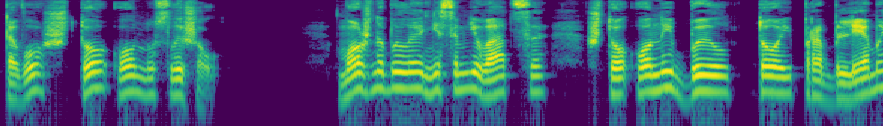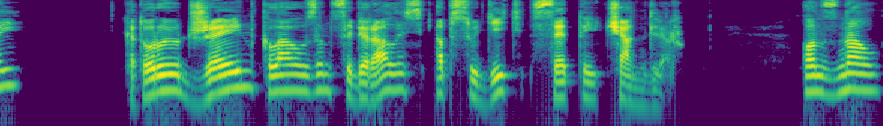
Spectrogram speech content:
того, что он услышал. Можно было не сомневаться, что он и был той проблемой, которую Джейн Клаузен собиралась обсудить с этой Чандлер. Он знал,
